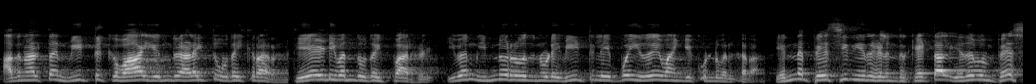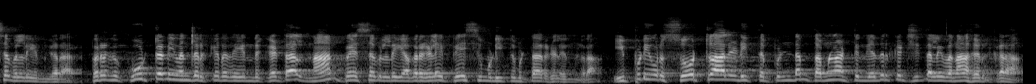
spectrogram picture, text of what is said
அதனால் தான் வீட்டுக்கு வா என்று அழைத்து உதைக்கிறார்கள். தேடி வந்து உதைப்பார்கள். இவன் இன்னொருவதனுடைய வீட்டிலே போய் இதை வாங்கி கொண்டு வருகிறான். என்ன பேசினீர்கள்? என்று கேட்டால் எதுவும் பேசவில்லை என்கிறார். பிறகு கூட்டணி வந்திருக்கிறது என்று கேட்டால் நான் பேசவில்லை அவர்களே பேசி முடித்து விட்டார்கள் என்கிறான். இப்படி ஒரு சோற்றால் அடித்த பிண்டம் தமிழ்நாட்டின் எதிர்க்கட்சி தலைவனாக இருக்கிறான்.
